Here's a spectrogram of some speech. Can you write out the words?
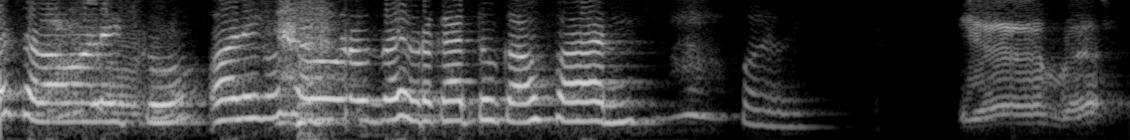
assalamualaikum. Waalaikumsalam warahmatullahi wabarakatuh, Kak Afan. Iya, Mbak.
